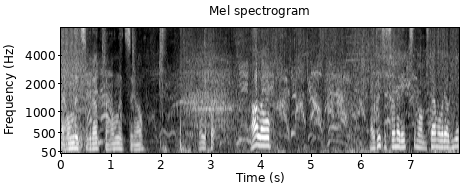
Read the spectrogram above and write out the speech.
Der kommt jetzt gerade, der kommt jetzt gerade. Hallo! Hey, das ist so ein Wichser, Mann. Bis der mal reagiert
